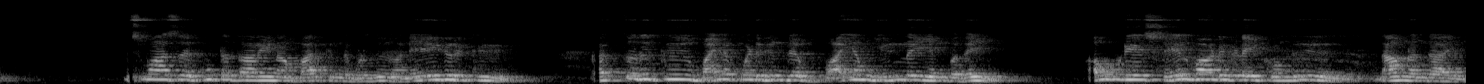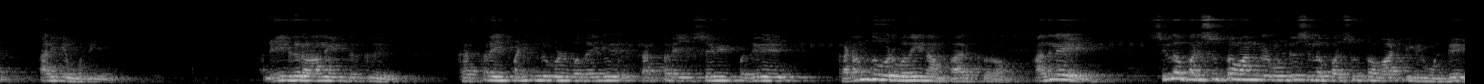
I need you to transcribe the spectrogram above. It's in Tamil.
விசுவாச கூட்டத்தாரை நாம் பார்க்கின்ற பொழுது அநேகருக்கு கர்த்தருக்கு பயப்படுகின்ற பயம் இல்லை என்பதை அவருடைய செயல்பாடுகளை கொண்டு நாம் நன்றாய் அறிய முடியும். அநேகர் ஆலயத்திற்கு கர்த்தரை பணிந்து கொள்வதில் கர்த்தரை சேவிப்பதில் கடந்து வருவதை நாம் பார்க்கிறோம். அதிலே சில பரிசுத்தவான்கள் உண்டு சில பரிசுத்த வாட்டிகள் உண்டு.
